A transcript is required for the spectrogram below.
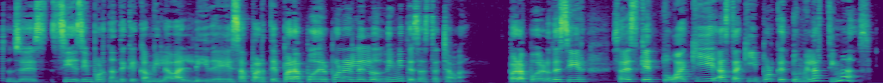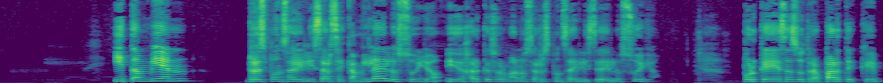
Entonces, sí es importante que Camila valide esa parte para poder ponerle los límites a esta chava. Para poder decir, sabes que tú aquí, hasta aquí, porque tú me lastimas. Y también responsabilizarse Camila de lo suyo y dejar que su hermano se responsabilice de lo suyo. porque esa es otra parte, que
